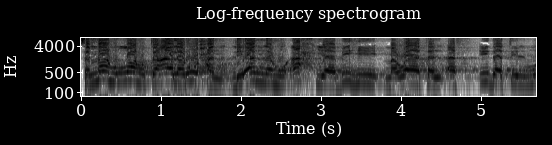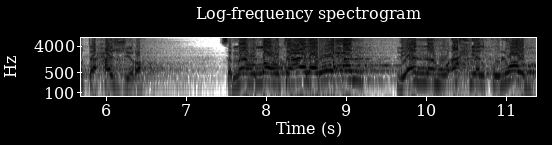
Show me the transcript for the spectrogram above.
سماه الله تعالى روحا لأنه أحيا به موات الأفئدة المتحجرة. سماه الله تعالى روحا لأنه أحيا القلوب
